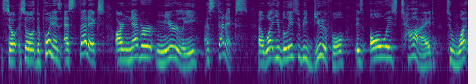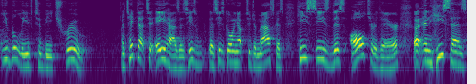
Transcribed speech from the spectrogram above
so, so the point is, aesthetics are never merely aesthetics. Uh, what you believe to be beautiful is always tied to what you believe to be true. And take that to Ahaz as he's, as he's going up to Damascus. He sees this altar there, uh, and he says,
